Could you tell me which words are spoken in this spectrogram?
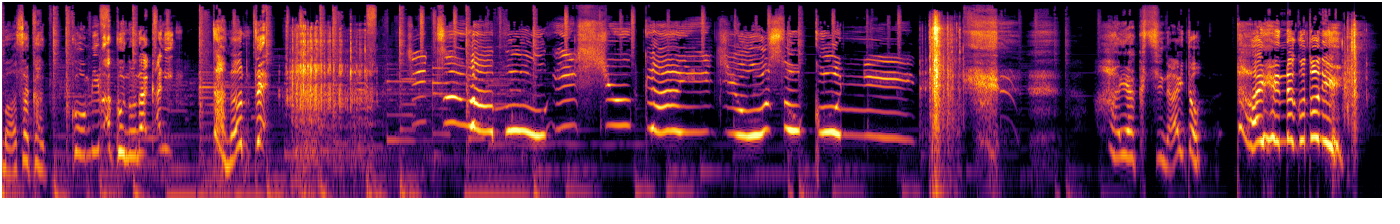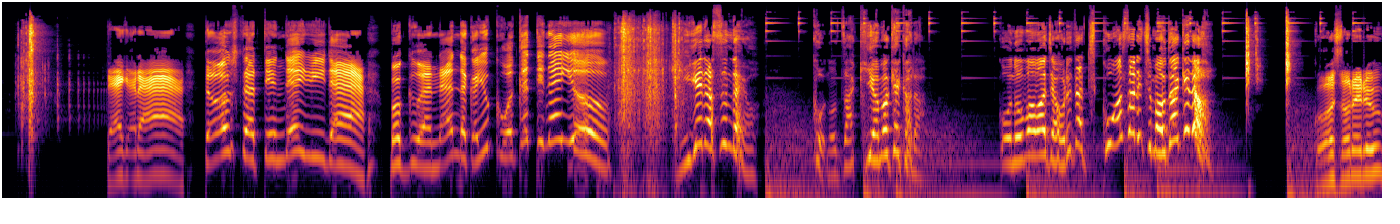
まさかゴミ箱の中にいたなんて。実はもう一週間以上そこに。早くしないと大変なことに。だから、どうしたってんだいリーダー。僕はなんだかよくわかってないよ。逃げ出すんだよ。このザキヤマ家から。このままじゃ俺たち壊されちまうだけだ。壊される？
